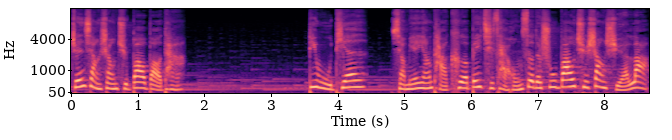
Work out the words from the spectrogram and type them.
真想上去抱抱他。第五天，小绵羊塔克背起彩虹色的书包去上学了。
